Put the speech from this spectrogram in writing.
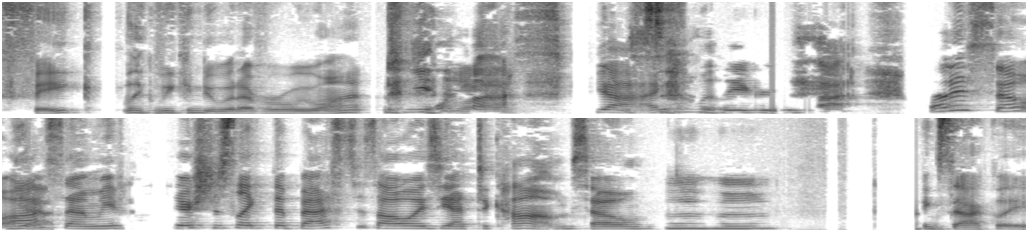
fake. Like we can do whatever we want. Yeah. Yes. Yeah, I completely agree with that. That is so awesome. If- There's just like the best is always yet to come. So Mm-hmm. Exactly.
